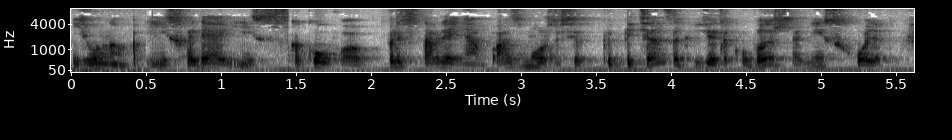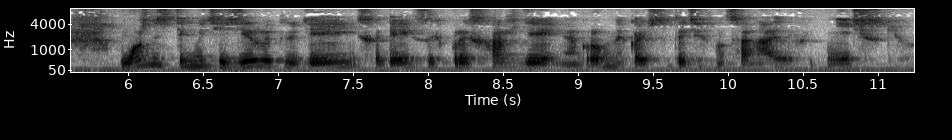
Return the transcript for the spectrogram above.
юного, исходя из какого представления о возможностях, компетенциях людей такого возраста, они исходят. Можно стигматизировать людей, исходя из их происхождения. Огромное количество этих национальных, этнических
